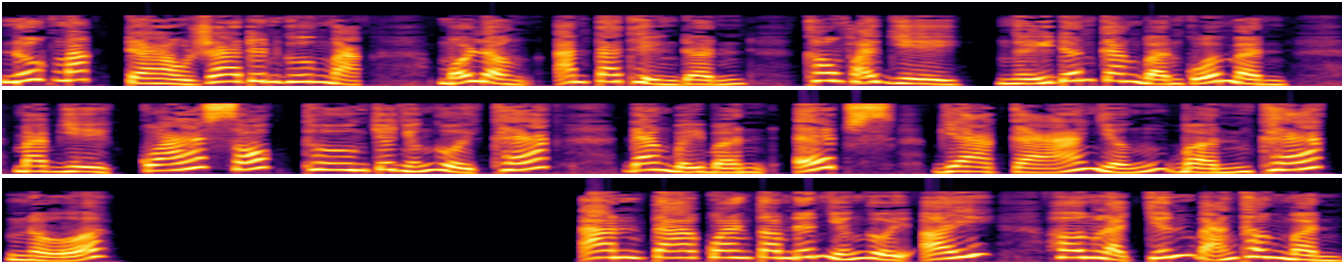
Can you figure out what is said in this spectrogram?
Nước mắt trào ra trên gương mặt mỗi lần anh ta thiền định, không phải vì nghĩ đến căn bệnh của mình, mà vì quá xót thương cho những người khác đang bị bệnh AIDS và cả những bệnh khác nữa. Anh ta quan tâm đến những người ấy hơn là chính bản thân mình.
